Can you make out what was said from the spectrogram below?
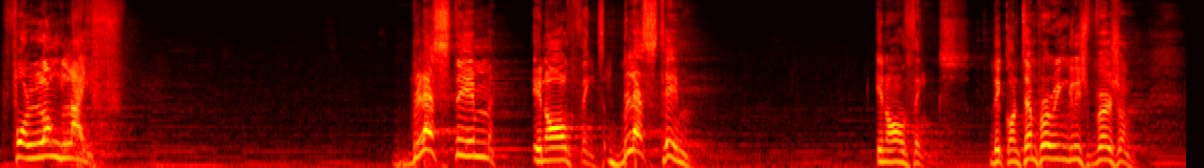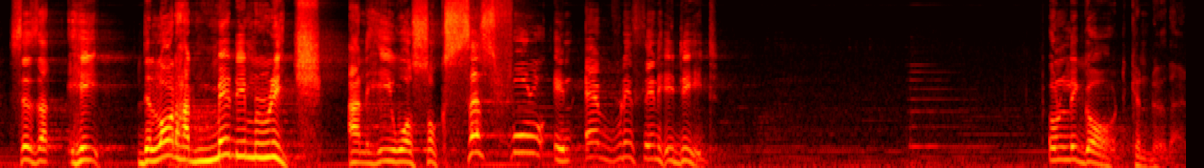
for long life. Blessed him in all things. Blessed him in all things. The contemporary English version says that he the Lord had made him rich and he was successful in everything he did. Only God can do that.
